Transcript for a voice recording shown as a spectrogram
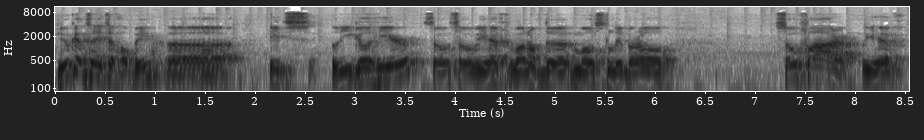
You can say it's a hobby. Uh, it's legal here, so so we have one of the most liberal. So far, we have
